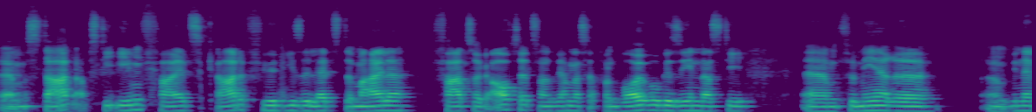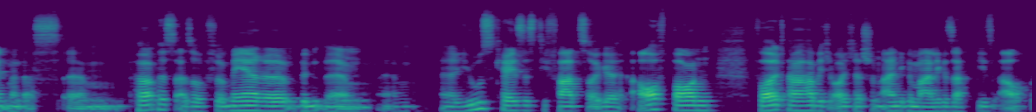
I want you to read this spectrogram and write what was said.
ähm, Startups, die ebenfalls gerade für diese letzte Meile Fahrzeuge aufsetzen. Also wir haben das ja von Volvo gesehen, dass die ähm, für mehrere, ähm, wie nennt man das, ähm, Purpose, also für mehrere ähm, ähm, äh, Use Cases die Fahrzeuge aufbauen. Volta habe ich euch ja schon einige Male gesagt, die auch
